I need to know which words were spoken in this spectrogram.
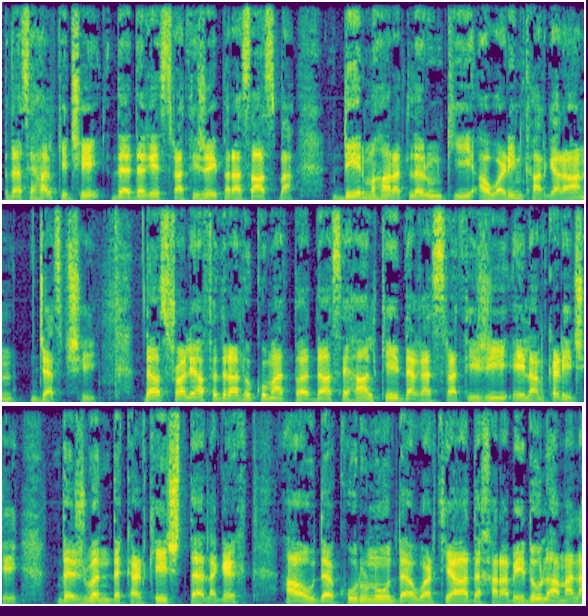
په داسې حال کې چې د دغه ستراتیژۍ پر اساس به ډیر مهارت لرونکي او وړین کارګران جذب شي د استرالیا فدرال حکومت په داسې حال کې دغه ستراتیژي اعلان کړې چې د ژوند د کړکېچ د لګښت او د کورونو د ورتیا د خرابېدو لامل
